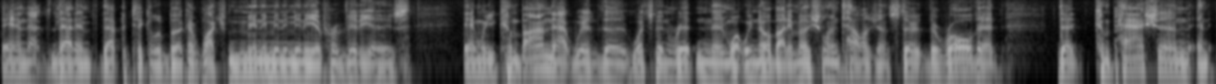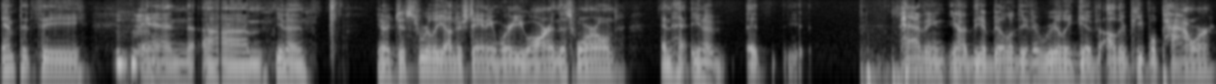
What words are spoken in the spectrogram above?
and that that in that particular book. I've watched many, many, many of her videos. And when you combine that with the what's been written and what we know about emotional intelligence, the the role that that compassion and empathy mm-hmm. and um, you know, you know, just really understanding where you are in this world, and ha- you know, it, having you know the ability to really give other people power.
